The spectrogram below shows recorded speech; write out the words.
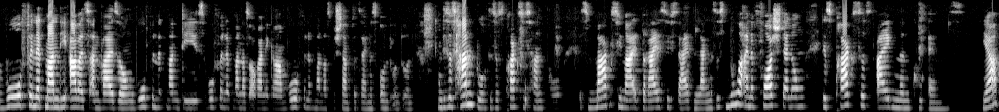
wo findet man die Arbeitsanweisung, wo findet man dies, wo findet man das Organigramm, wo findet man das Bestandsverzeichnis und, und, und. Und dieses Handbuch, dieses Praxishandbuch ist maximal 30 Seiten lang. Das ist nur eine Vorstellung des praxiseigenen QMs. Ja,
